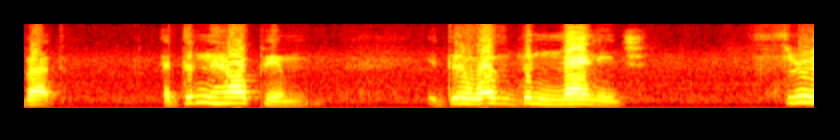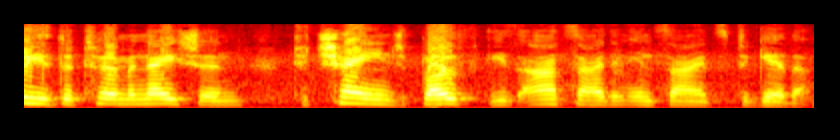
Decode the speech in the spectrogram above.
But it didn't help him. It didn't, wasn't, didn't manage through his determination to change both his outside and insides together.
